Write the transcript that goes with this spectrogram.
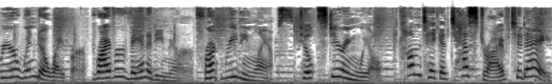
rear window wiper, driver vanity mirror, front reading lamps, tilt steering wheel. Come take a test drive today.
